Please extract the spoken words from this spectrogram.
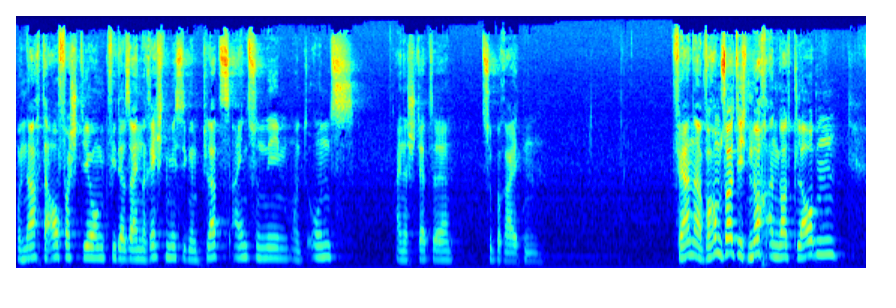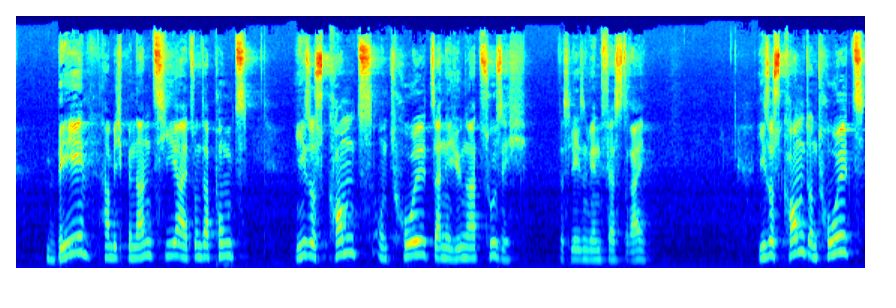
und nach der Auferstehung wieder seinen rechtmäßigen Platz einzunehmen und uns eine Stätte zu bereiten. Ferner, warum sollte ich noch an Gott glauben? B habe ich benannt hier als Unterpunkt. Jesus kommt und holt seine Jünger zu sich. Das lesen wir in Vers 3. Jesus kommt und holt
